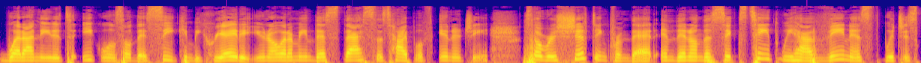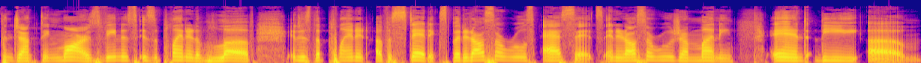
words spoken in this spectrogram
what I needed to equal so that C can be created. You know what I mean? That's that's the type of energy. So we're shifting from that. And then on the 16th, we have Venus, which is conjuncting Mars. Venus is a planet of love. It is the planet of aesthetics, but it also rules assets and it also rules your money and the um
